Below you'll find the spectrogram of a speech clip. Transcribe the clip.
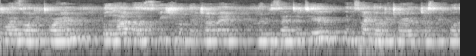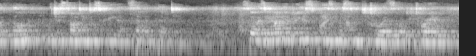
towards the auditorium. We'll have a speech from the German representative inside the auditorium just before the film, which is starting to screen at 7.30. So as you have your drinks, please proceed towards the auditorium.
